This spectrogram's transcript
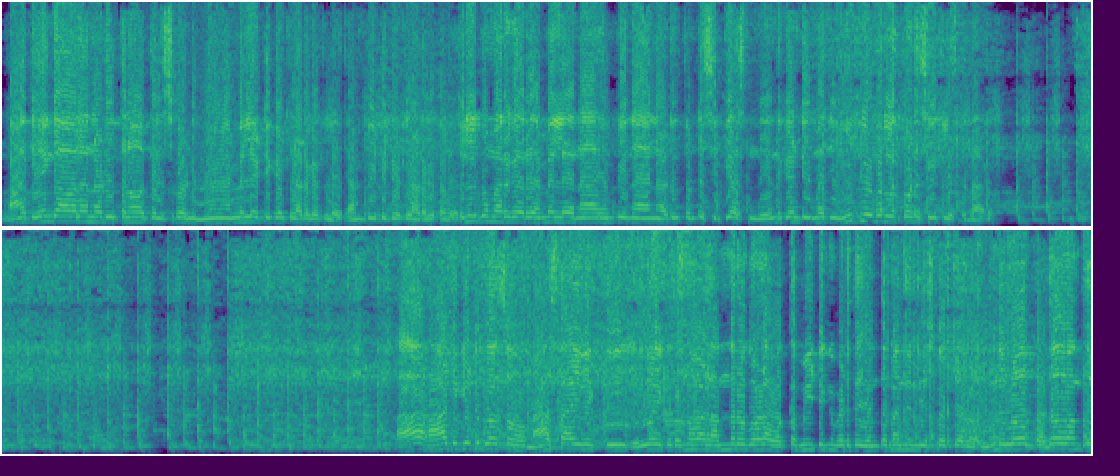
మాకేం కావాలని అడుగుతున్నావో తెలుసుకోండి. మేము ఎమ్మెల్యే టికెట్లు అడగట్లేదు ఎంపీ టికెట్లు అడగట్లేదు. సునీల్ కుమార్ గారు ఎమ్మెల్యేనా ఎంపీనా అని అడుగుతుంటే సిగ్గేస్తుంది. ఎందుకంటే ఈ మధ్య యూట్యూబర్లకు కూడా సీట్లు ఇస్తున్నారు. ఆ హా టికెట్ కోసం నా స్థాయి వ్యక్తి ఇదిగో ఇక్కడ ఉన్న వాళ్ళందరూ కూడా ఒక్క మీటింగ్ పెడితే ఎంత మందిని తీసుకొచ్చారో. ఇందులో పదో వంతు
